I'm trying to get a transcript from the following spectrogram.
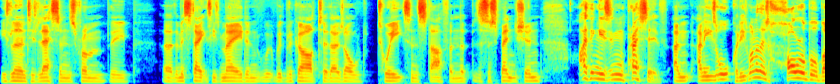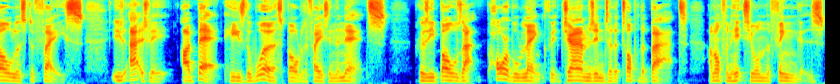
he's learned his lessons from the uh, the mistakes he's made and w- with regard to those old tweets and stuff and the, the, suspension. I think he's impressive and, and he's awkward. He's one of those horrible bowlers to face. You, actually, I bet he's the worst bowler to face in the nets because he bowls that horrible length. It jams into the top of the bat and often hits you on the fingers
